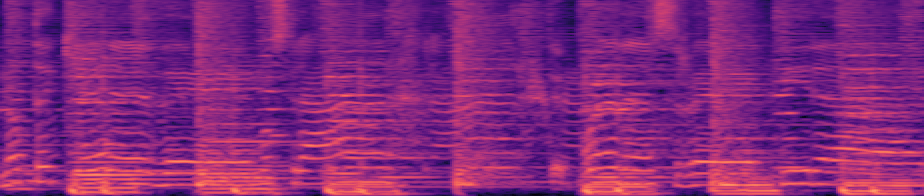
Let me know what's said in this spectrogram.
no te quiere demostrar, te puedes retirar.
